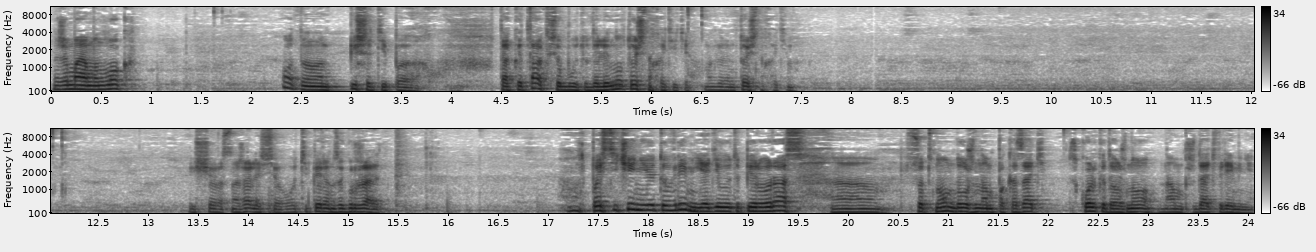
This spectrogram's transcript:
Нажимаем Unlock. Вот он нам пишет, типа, так и так, все будет удалено. Точно хотите? Мы говорим, точно хотим. Еще раз нажали, все. Вот теперь он загружает. По истечению этого времени, я делаю это первый раз, а, собственно, он должен нам показать, сколько должно нам ждать времени.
